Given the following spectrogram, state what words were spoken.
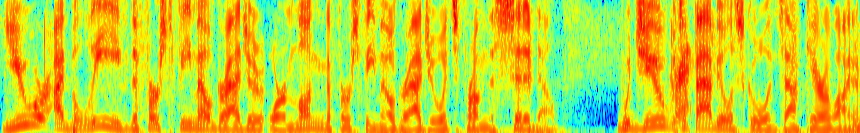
You were, I believe, the first female graduate or among the first female graduates from the Citadel. Would you, it's a fabulous school in South Carolina.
